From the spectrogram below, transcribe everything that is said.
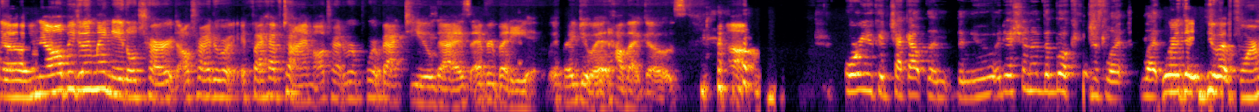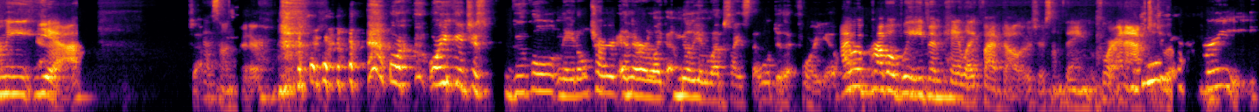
So now I'll be doing my natal chart. I'll try to, if I have time, I'll try to report back to you guys, everybody, if I do it, how that goes. Um, Or you could check out the the new edition of the book and just let let where they do it for me, yeah. So. That sounds better. or or you could just Google natal chart, and there are like a million websites that will do it for you. I would probably even pay like five dollars or something for an app to do it. Free.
